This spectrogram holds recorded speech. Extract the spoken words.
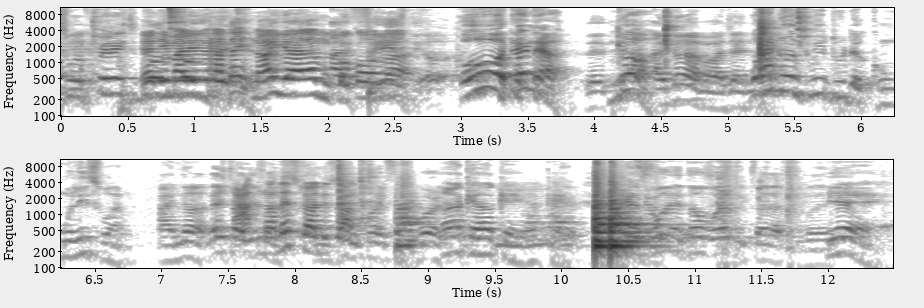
finish. Eh, oh, Daniel. Uh, no. I don't have. Why don't we do the Congolese one? I know. Let's ah, try this one. Let's try this one first. Okay, okay, okay. Want, don't work. Yeah.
